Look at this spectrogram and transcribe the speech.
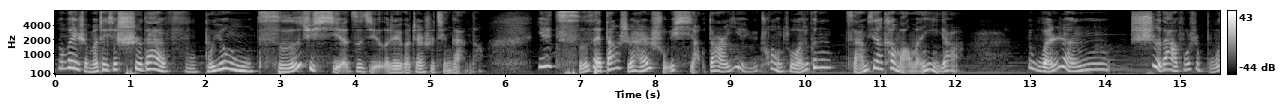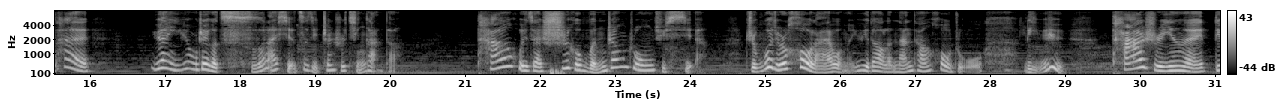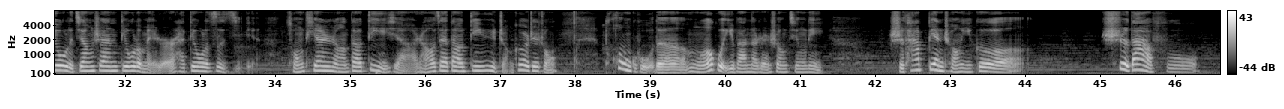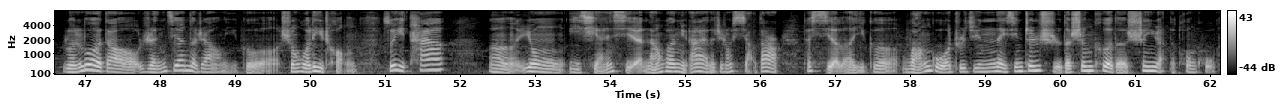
那为什么这些士大夫不用词去写自己的这个真实情感呢？因为词在当时还是属于小道业余创作，就跟咱们现在看网文一样，就文人。士大夫是不太愿意用这个词来写自己真实情感的，他会在诗和文章中去写。只不过就是后来我们遇到了南唐后主李煜，他是因为丢了江山、丢了美人，还丢了自己，从天上到地下，然后再到地狱，整个这种痛苦的魔鬼一般的人生经历，使他变成一个。士大夫沦落到人间的这样一个生活历程，所以他，嗯，用以前写男欢女爱的这种小道，他写了一个亡国之君内心真实的、深刻的、深远的痛苦。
